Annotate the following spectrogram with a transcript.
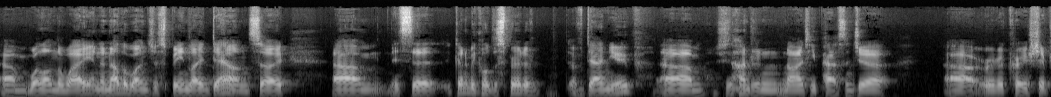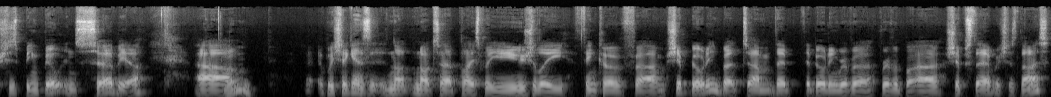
um, well on the way, and another one just been laid down. So um, it's uh going to be called the Spirit of, of Danube. Um, she's a 190 passenger uh, river cruise ship. She's being built in Serbia. Um, Which again is not not a place where you usually think of um, shipbuilding, but um, they're, they're building river river uh, ships there, which is nice.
